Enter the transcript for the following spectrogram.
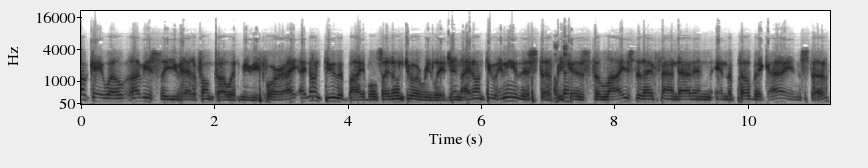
Okay, well, obviously you've had a phone call with me before. I, I don't do the Bibles. I don't do a religion. I don't do any of this stuff okay. because the lies that I've found out in in the public eye and stuff,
